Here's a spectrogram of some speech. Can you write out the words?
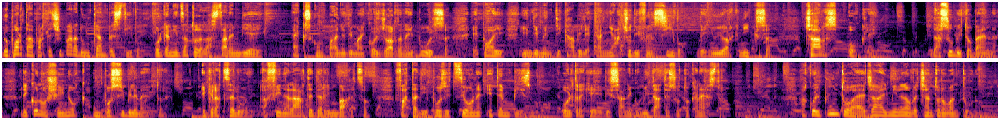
lo porta a partecipare ad un camp estivo organizzato dalla star NBA, ex compagno di Michael Jordan ai Bulls e poi indimenticabile cagnaccio difensivo dei New York Knicks, Charles Oakley. Da subito Ben riconosce in Hawk un possibile mentore e grazie a lui affina l'arte del rimbalzo, fatta di posizione e tempismo, oltre che di sane gomitate sotto canestro. A quel punto è già il 1991.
